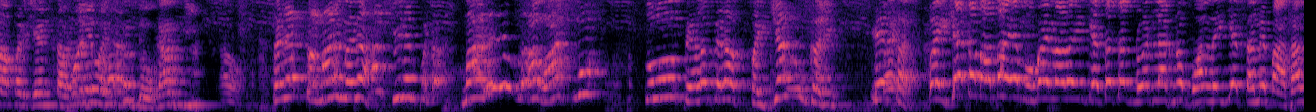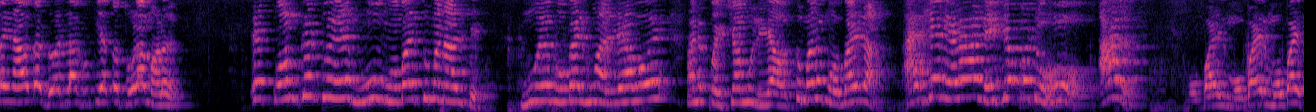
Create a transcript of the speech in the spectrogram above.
વાપરશે ને તમને મને ધોકાવતી. એટલે તમારે મને પટા મારે આ વાતમાં તો પહેલા પહેલા પૈસાનું કરી એ કર. પૈસા તો બાપા એ મોબાઈલ વાળો એમ કહેતો તો દોઢ લાખ નો ફોન લઈ ગયા તમે પાછા લઈને આવો તો દોઢ લાખ રૂપિયા તો થોડા મળે. એ ફોન કર તું એ હું મોબાઈલ તું મને આલ દે. હું એ મોબાઈલ હું આવો હોય અને પૈસા હું લઈ આવો. તું મને મોબાઈલ આપ આજે ને એના નહીં પડું હું. આલ. મોબાઈલ મોબાઈલ મોબાઈલ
